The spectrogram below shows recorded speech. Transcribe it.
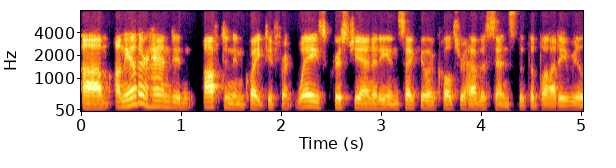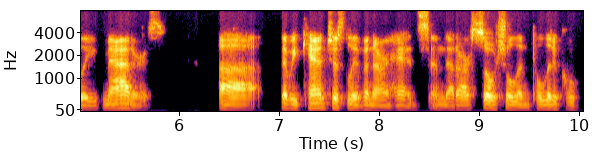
Um, on the other hand, in, often in quite different ways, Christianity and secular culture have a sense that the body really matters, uh, that we can't just live in our heads, and that our social and political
